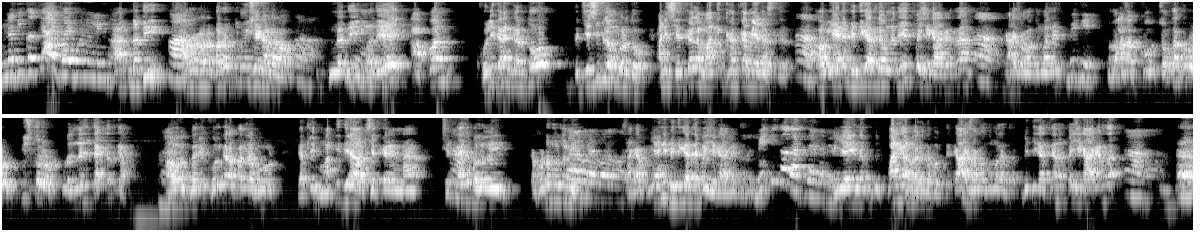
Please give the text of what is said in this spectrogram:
नदी आहे बनवली? हा, नदी? हा. बरोबर बरोबर तुम्ही विषय काढला राव. हा. नदीमध्ये आपण खोलीकरण करतो तर जेसीबी लावून करतो आणि शेतकऱ्याला माती खत कमी आलं असतं हा. अहो याने भीती घातल्यावर नदीत पैसे काय करता हा. काय सांगा तुम्हाला आता चौदा करोड वीस करोड पुढे नदी टाकतात का हा. अहो नदी खोल करा पंधरा फूट त्यातली माती द्या शेतकऱ्यांना शेतकऱ्याचं भलं होईल का खोटं बोलतो मी. सांगा याने भीती घातल्या पैसे काय करता याने पाणी घालवा करता फक्त काय सांगा तुम्हाला? भीती घातल्यानं पैसे काय करता हा, हा. हा?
